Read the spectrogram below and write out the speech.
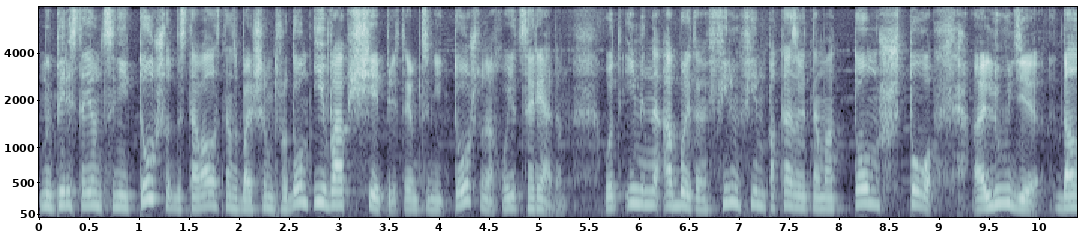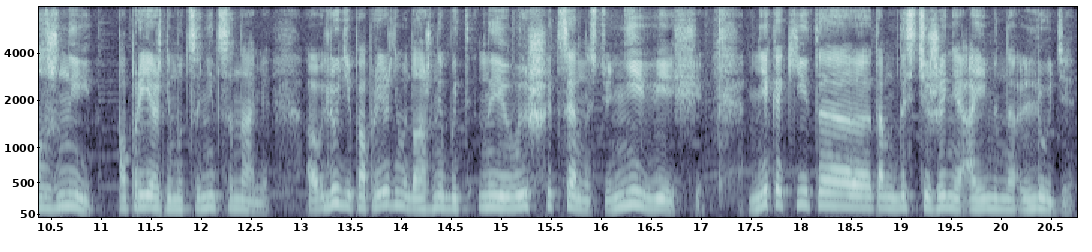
мы перестаем ценить то, что доставалось нам с большим трудом, и вообще перестаем ценить то, что находится рядом. Вот именно об этом фильм. Фильм показывает нам о том, что э, люди должны по-прежнему цениться нами. А люди по-прежнему должны быть наивысшей ценностью, не вещи, не какие-то э, там достижения, а именно люди.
